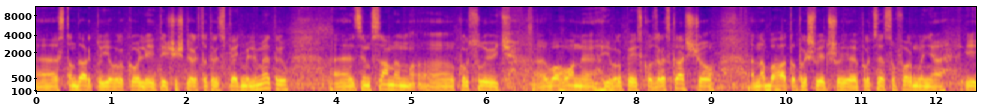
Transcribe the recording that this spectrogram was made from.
е, стандарту Євроколії 1435 мм. Цим самим е, курсують е, вагони європейського зразка, що набагато пришвидшує процес оформлення і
